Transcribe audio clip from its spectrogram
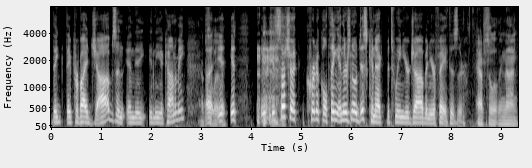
they, they provide jobs in, in, the, in the economy. Absolutely. Uh, it, it, it, it's such a critical thing, and there's no disconnect between your job and your faith, is there? Absolutely none.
